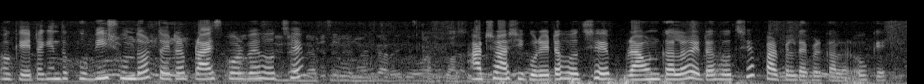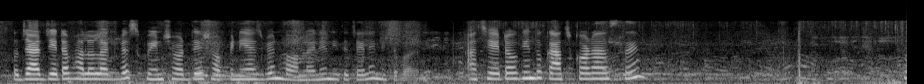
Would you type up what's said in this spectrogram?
ওকে, এটা কিন্তু খুবই সুন্দর। তো এটার প্রাইস পড়বে হচ্ছে আটশো আশি করে। এটা হচ্ছে ব্রাউন কালার এটা হচ্ছে পার্পেল টাইপের কালার ওকে, তো যার যেটা ভালো লাগবে স্ক্রিনশট দিয়ে শপে নিয়ে আসবেন বা অনলাইনে নিতে চাইলে নিতে পারেন। আচ্ছা এটাও কিন্তু কাজ করা আছে। তো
